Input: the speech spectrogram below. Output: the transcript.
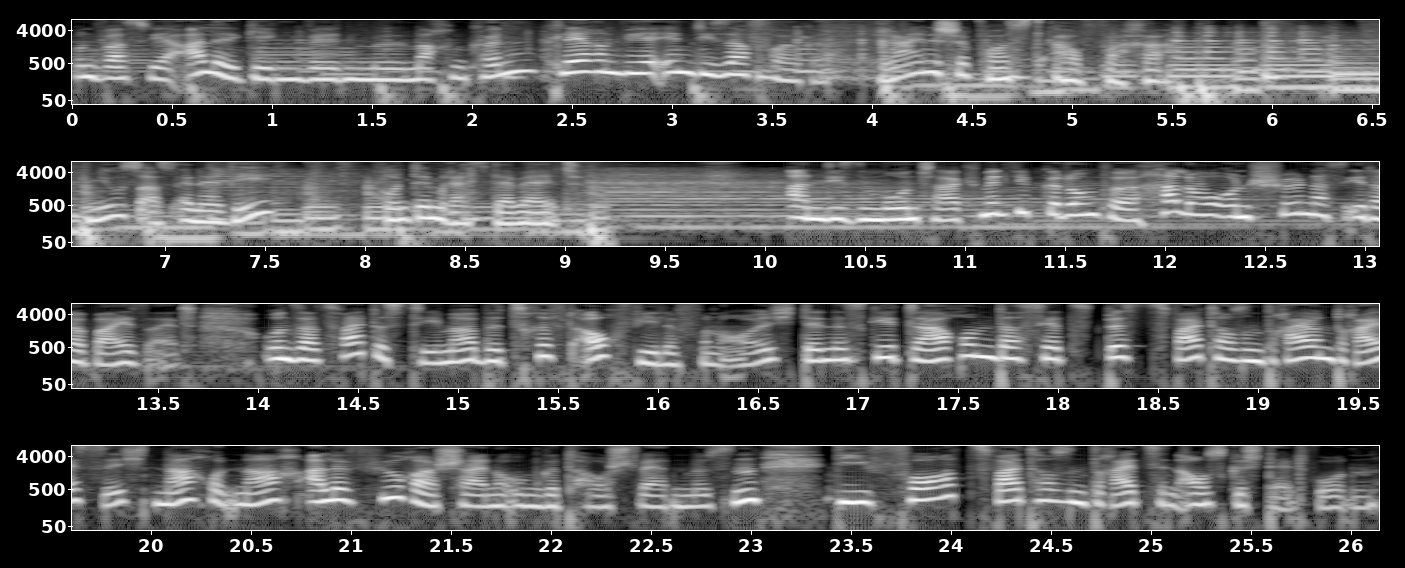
und was wir alle gegen wilden Müll machen können, klären wir in dieser Folge. Rheinische Post Aufwacher. News aus NRW und dem Rest der Welt. An diesem Montag mit Wiebke Dumpe. Hallo und schön, dass ihr dabei seid. Unser zweites Thema betrifft auch viele von euch, denn es geht darum, dass jetzt bis 2033 nach und nach alle Führerscheine umgetauscht werden müssen, die vor 2013 ausgestellt wurden.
